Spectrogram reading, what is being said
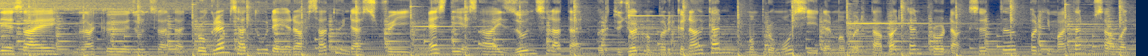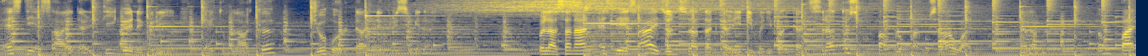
SDSI Melaka Zon Selatan. Program Satu Daerah Satu Industri SDSI Zon Selatan bertujuan memperkenalkan, mempromosi dan memertabatkan produk serta perkhidmatan usahawan SDSI dari tiga negeri iaitu Melaka, Johor dan Negeri Sembilan. Pelaksanaan SDSI Zon Selatan kali ini melibatkan 144 usahawan dalam empat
